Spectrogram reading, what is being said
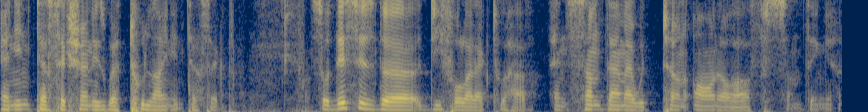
and intersection is where two lines intersect. So this is the default I like to have. And sometimes I would turn on or off something uh,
